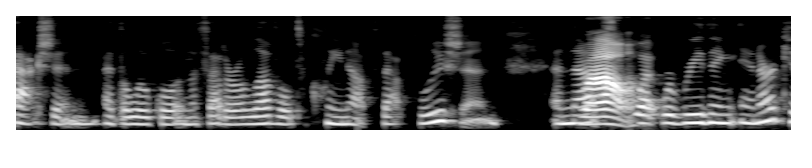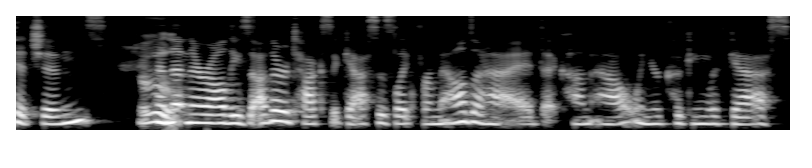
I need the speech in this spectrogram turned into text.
action at the local and the federal level to clean up that pollution. And that's wow. what we're breathing in our kitchens. Ooh. And then there are all these other toxic gases like formaldehyde that come out when you're cooking with gas.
